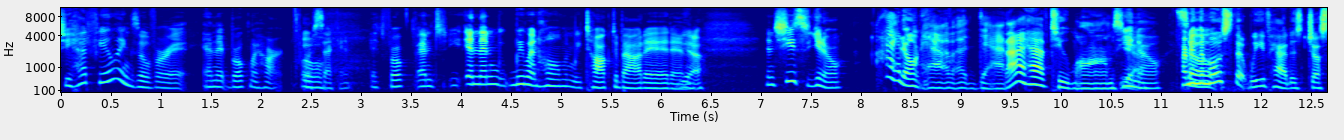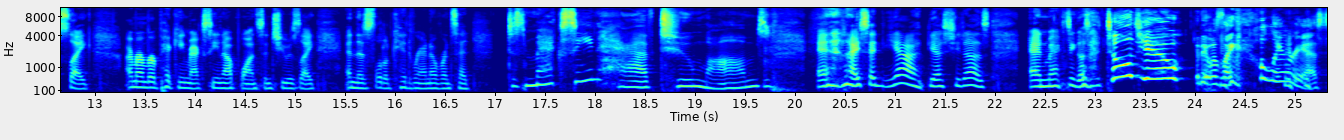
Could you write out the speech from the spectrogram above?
She had feelings over it and it broke my heart for a Oh. second it broke and and then we went home and we talked about it and Yeah. and she's you know i don't have a dad i have two moms you Yeah. know I mean, the most that we've had is just like I remember picking Maxine up once, and she was like, and this little kid ran over and said, "Does Maxine have two moms?" Mm. And I said, "Yeah, yes, she does." And Maxine goes, "I told you," and it was like hilarious.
